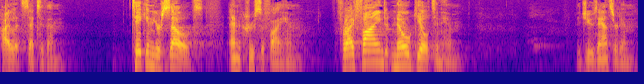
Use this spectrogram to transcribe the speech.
Pilate said to them, Take him yourselves and crucify him, for I find no guilt in him. The Jews answered him,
